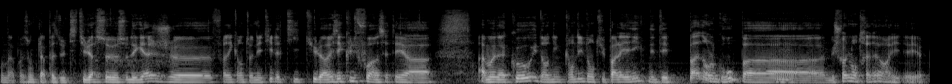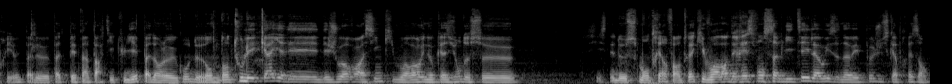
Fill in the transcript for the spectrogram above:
on a l'impression que la place de titulaire se, se dégage. Euh, Frédéric Antonetti l'a titularisé qu'une fois, hein, c'était à, à, Monaco. Et Dandine Candy dont tu parlais Yannick n'était pas dans le groupe, à, mm. mais choix de l'entraîneur. Il était a priori pas de, pas de pépin particulier, pas dans le groupe. De, dans, dans, tous les cas, il y a des, des joueurs Racing qui vont avoir une occasion de se, si ce n'est de se montrer, enfin en tout cas, qui vont avoir des responsabilités là où ils en avaient peu jusqu'à présent.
